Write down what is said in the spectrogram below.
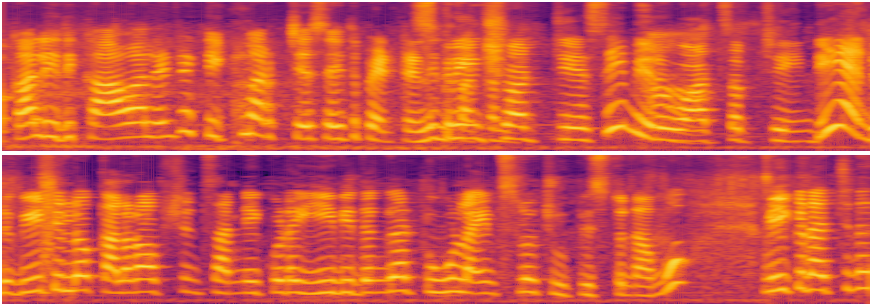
ఒకవేళ ఇది కావాలంటే టిక్ మార్క్ చేసి అయితే పెట్టండి. స్క్రీన్. షాట్ చేసి మీరు వాట్సాప్ చేయండి. అండ్ వీటిలో కలర్ ఆప్షన్స్ అన్ని కూడా ఈ విధంగా టూ లైన్స్లో చూపిస్తున్నాము. మీకు నచ్చిన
